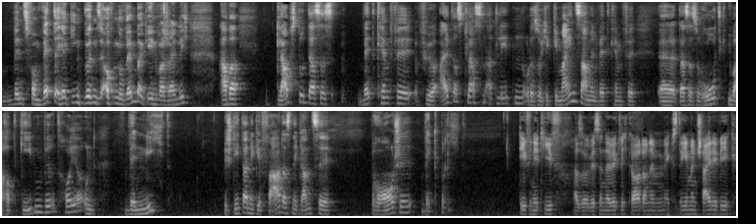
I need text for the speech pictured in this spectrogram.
wenn es vom Wetter her ging, würden sie auf den November gehen wahrscheinlich. Aber glaubst du, dass es Wettkämpfe für Altersklassenathleten oder solche gemeinsamen Wettkämpfe, äh, dass es Rot überhaupt geben wird heuer? Und wenn nicht, besteht da eine Gefahr, dass eine ganze Branche wegbricht? Definitiv. Also wir sind da wirklich gerade an einem extremen Scheideweg,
